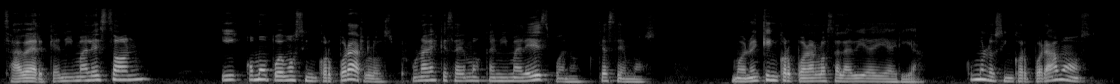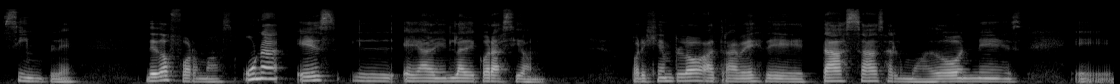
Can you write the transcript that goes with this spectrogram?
saber qué animales son y cómo podemos incorporarlos. Porque una vez que sabemos qué animal es, bueno, ¿qué hacemos? Bueno, hay que incorporarlos a la vida diaria. ¿Cómo los incorporamos? Simple. De dos formas. Una es eh, en la decoración. Por ejemplo, a través de tazas, almohadones, eh,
